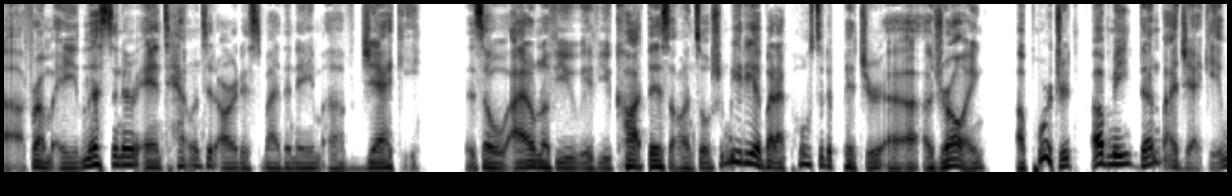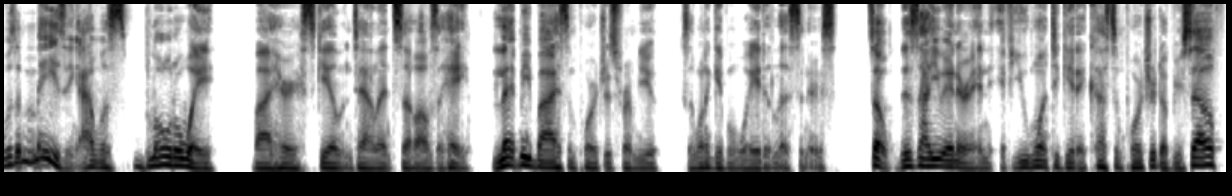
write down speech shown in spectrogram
uh, from a listener and talented artist by the name of Jackie. So I don't know if you if you caught this on social media, but I posted a picture, uh, a drawing, a portrait of me done by Jackie. It was amazing. I was blown away by her skill and talent. So I was like, hey, let me buy some portraits from you because I want to give them away to listeners. So this is how you enter in if you want to get a custom portrait of yourself,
